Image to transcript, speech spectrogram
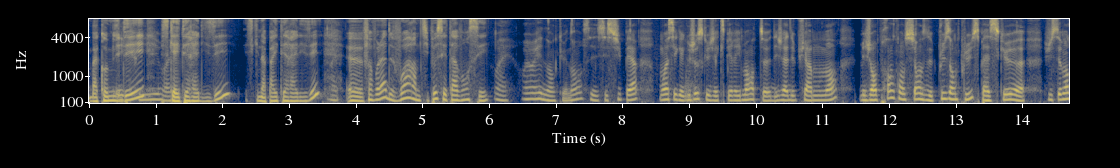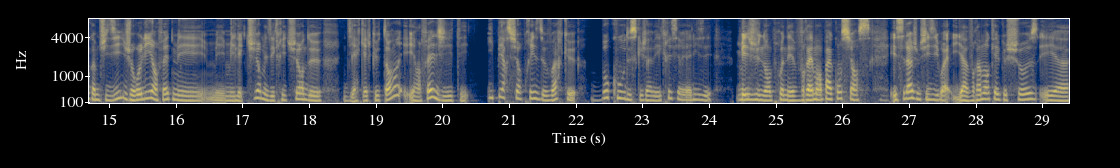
bah, comme idée, ce qui a été réalisé, ce qui n'a pas été réalisé. Enfin voilà, de voir un petit peu cette avancée. Ouais. Oui, ouais, donc non, c'est super. Moi, c'est quelque chose que j'expérimente déjà depuis un moment, mais j'en prends conscience de plus en plus parce que, justement, comme tu dis, je relis en fait mes, mes, mes lectures, mes écritures d'il y a quelques temps, et en fait, j'ai été hyper surprise de voir que beaucoup de ce que j'avais écrit s'est réalisé. Mais je n'en prenais vraiment pas conscience. Et c'est là que je me suis dit, ouais, il y a vraiment quelque chose et, euh,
